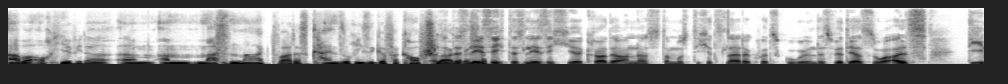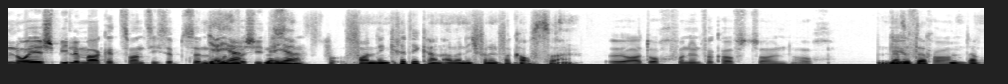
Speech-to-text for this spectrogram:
Aber auch hier wieder ähm, am Massenmarkt war das kein so riesiger Verkaufsschlag. Also das, lese ich, das lese ich hier gerade anders. Da musste ich jetzt leider kurz googeln. Das wird ja so als die neue Spielemarke 2017 ja, von ja, verschiedensten. Ja, ja, von den Kritikern, aber nicht von den Verkaufszahlen. Ja, doch, von den Verkaufszahlen auch. Also der, der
